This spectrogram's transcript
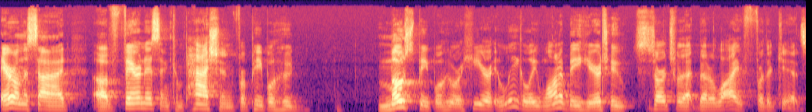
err on the side of fairness and compassion for people who most people who are here illegally want to be here to search for that better life for their kids.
